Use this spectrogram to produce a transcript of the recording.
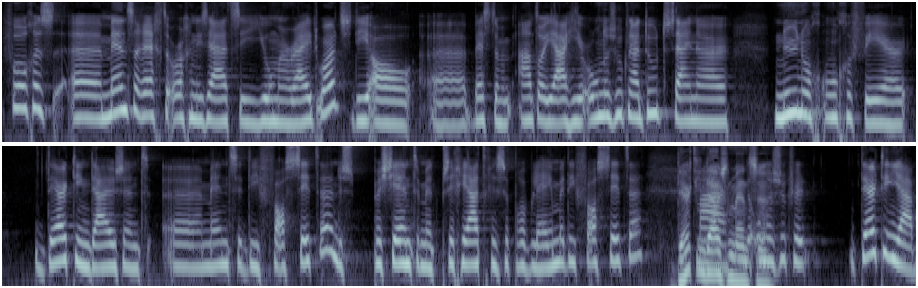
volgens uh, mensenrechtenorganisatie Human Rights Watch, die al uh, best een aantal jaar hier onderzoek naar doet, zijn er nu nog ongeveer 13.000 uh, mensen die vastzitten. Dus patiënten met psychiatrische problemen die vastzitten. 13.000 mensen? Onderzoekers, 13, ja.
